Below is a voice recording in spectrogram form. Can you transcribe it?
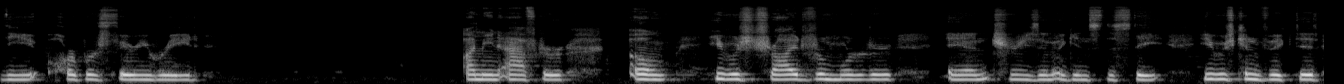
the Harper's Ferry raid. I mean, after um, he was tried for murder and treason against the state. He was convicted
